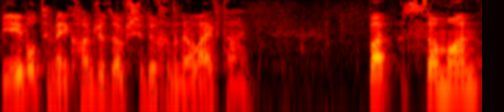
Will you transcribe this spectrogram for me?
be able to make hundreds of shidduchim in their lifetime, but someone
